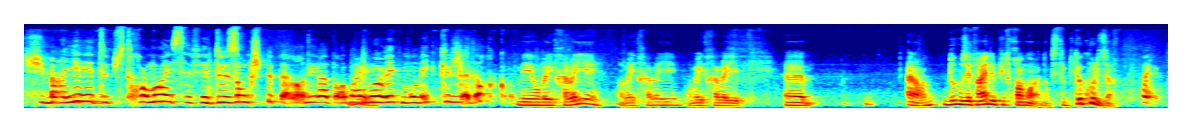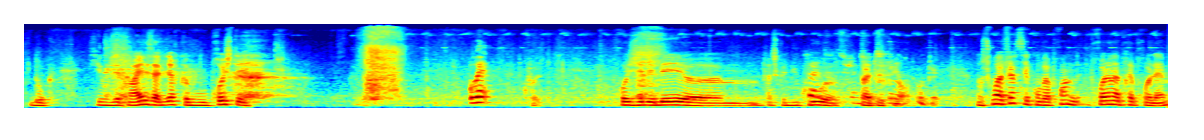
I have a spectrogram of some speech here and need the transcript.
Je suis mariée depuis trois mois et ça fait deux ans que je peux pas avoir des rapports normaux avec mon mec que j'adore. quoi. Mais on va y travailler, on va y travailler, on va y travailler. Euh, alors, donc vous êtes marié depuis trois mois, donc c'était plutôt cool ça. Ouais. Donc, si vous êtes marié, ça veut dire que vous vous projetez. Ouais. Cool. Projet bébé, euh, parce que du coup, Pas tout euh, de suite, pas tout de tout, suite. Ok. Donc, ce qu'on va faire, c'est qu'on va prendre problème après problème,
